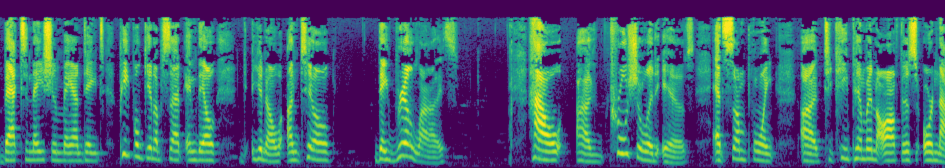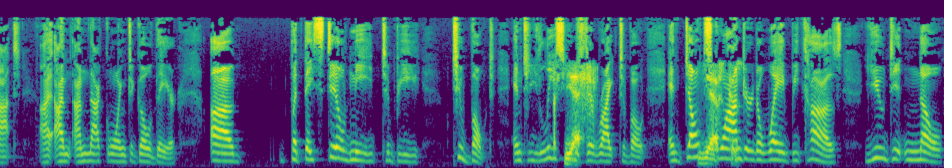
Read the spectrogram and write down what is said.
vaccination mandates, people get upset, and they'll you know until they realize how uh, crucial it is at some point uh, to keep him in office or not. I, am I'm, I'm not going to go there. Uh, but they still need to be to vote and to at least yes. use their right to vote. And don't yes, squander it away because you didn't know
